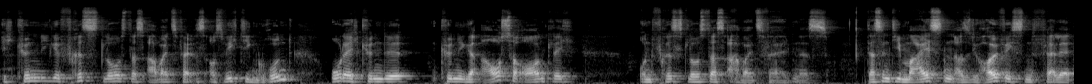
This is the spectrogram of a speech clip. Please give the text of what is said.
ich kündige fristlos das Arbeitsverhältnis aus wichtigem Grund oder ich kündige, kündige außerordentlich und fristlos das Arbeitsverhältnis. Das sind die meisten, also die häufigsten Fälle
